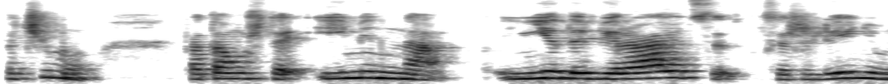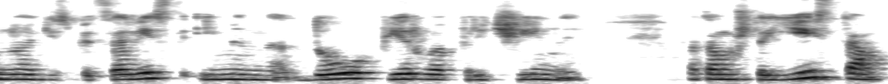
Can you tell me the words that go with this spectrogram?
Почему? Потому что именно не добираются, к сожалению, многие специалисты именно до первопричины, потому что есть там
